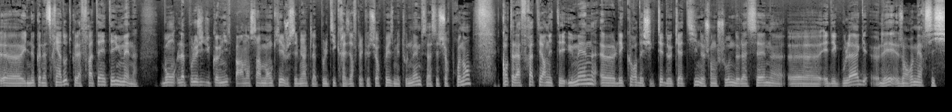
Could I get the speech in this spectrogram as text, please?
euh, ils, ne connaissent rien d'autre que la fraternité humaine. Bon, l'apologie du communisme par un ancien banquier, je sais bien que la politique réserve quelques surprises, mais tout de même, c'est assez surprenant. Quant à la fraternité humaine, euh, les corps déchiquetés de Cathy, de Changchun, de la Seine euh, et des goulags les en remercient.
